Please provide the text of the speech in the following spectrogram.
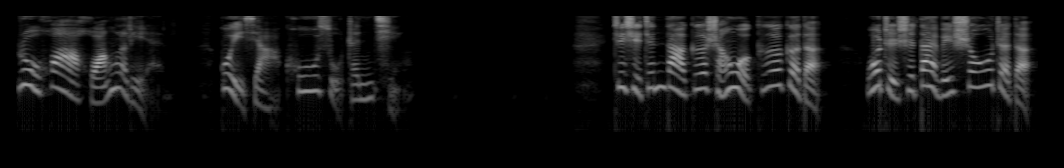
入画黄了脸，跪下哭诉真情：“这是甄大哥赏我哥哥的，我只是代为收着的。”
